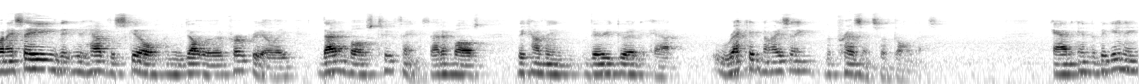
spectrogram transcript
when I say that you have the skill and you've dealt with it appropriately, that involves two things. That involves becoming very good at recognizing the presence of dullness. And in the beginning,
